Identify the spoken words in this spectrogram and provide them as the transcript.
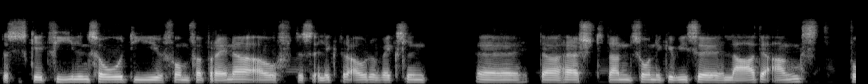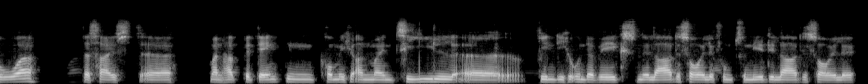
das geht vielen so, die vom Verbrenner auf das Elektroauto wechseln. Äh, da herrscht dann so eine gewisse Ladeangst vor. Das heißt, äh, man hat Bedenken, komme ich an mein Ziel, äh, finde ich unterwegs eine Ladesäule, funktioniert die Ladesäule,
